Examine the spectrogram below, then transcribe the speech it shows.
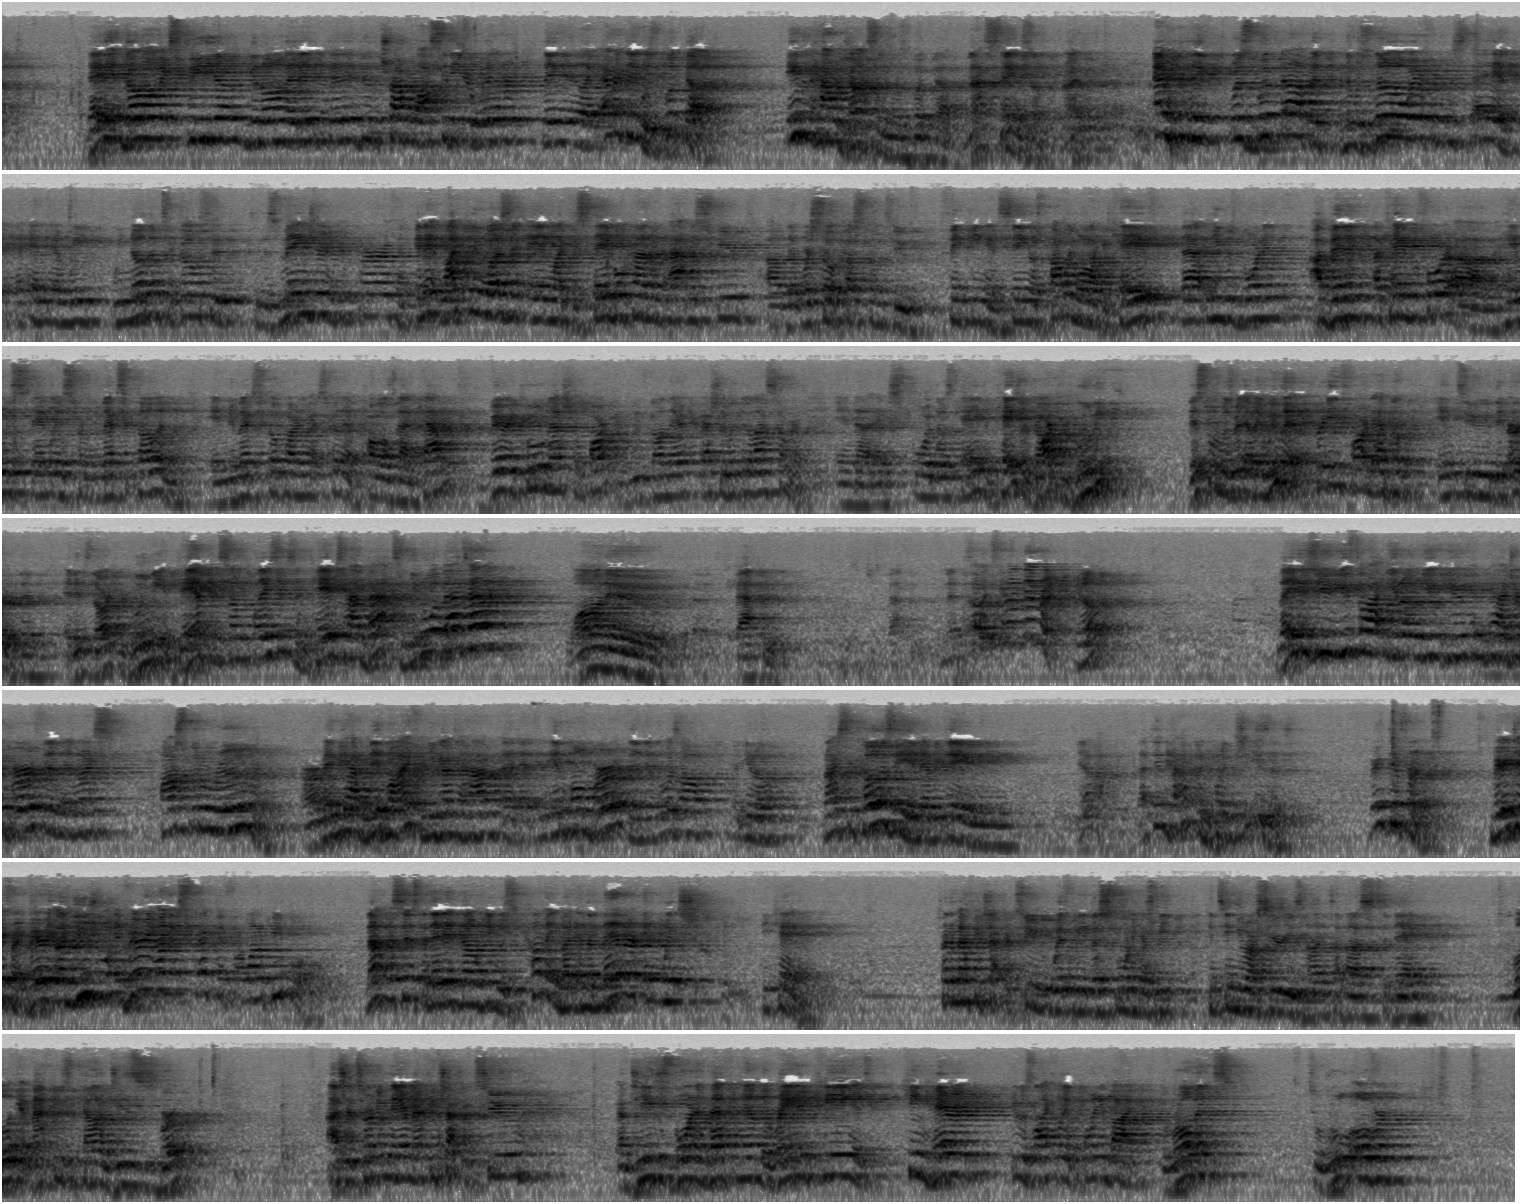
They didn't go on Expedia, you know, they didn't, they didn't do the Travelocity or whatever. They, like, everything was booked up. Even Howard Johnson was booked up. And that's saying something, right? Everything was booked up, and, and there was nowhere for them to stay. And, and, and we, we know them to go to, to this manger and give birth. And, and it likely wasn't in like the stable kind of atmosphere uh, that we're so accustomed to thinking and seeing. It was probably more like a cave that he was born in. I've been in a cave before. Um, Haley's family is from New Mexico, and in New Mexico, part of New Mexico, they have Carlsbad Caverns. Very cool national park, and we've gone there. We actually went there last summer and uh, explored those caves. The caves are dark and gloomy. This one was really, I mean, we went pretty far down into the earth, and, and it's dark and gloomy and damp in some places, and caves have bats. And you know what bats have? guano. Bat food. Just bat food. So oh, it's kind of different, you know? Ladies, you, you thought, you know, you, you, had your birth in a nice hospital room, or, or maybe you had a midwife and you got to have a, an in-home birth, and it was all, you know, nice and cozy and everything. That didn't happen with Jesus. Very different. Very different. Very unusual and very unexpected for a lot of people. Not in the sense that they didn't know he was coming, but in the manner in which he came. Turn to Matthew chapter 2 with me this morning as we continue our series unto us today. We'll look at Matthew's account of Jesus' birth. As you're turning there, Matthew chapter 2, of Jesus born in Bethlehem, the reigning king, it's King Herod. He was likely appointed by the Romans to rule over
